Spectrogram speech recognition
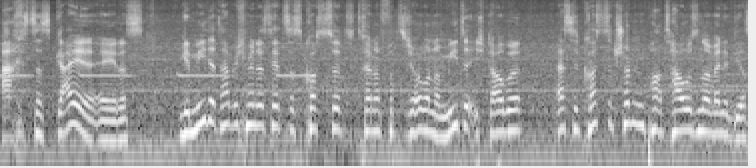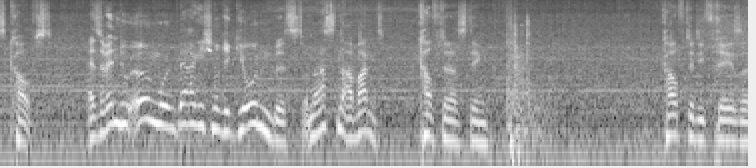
Ach, ist das geil, ey. Das Gemietet habe ich mir das jetzt. Das kostet 340 Euro der Miete. Ich glaube, das kostet schon ein paar Tausender, wenn du dir das kaufst. Also wenn du irgendwo in bergigen Regionen bist und hast einen Avant, kauf dir das Ding. Kauf dir die Fräse.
